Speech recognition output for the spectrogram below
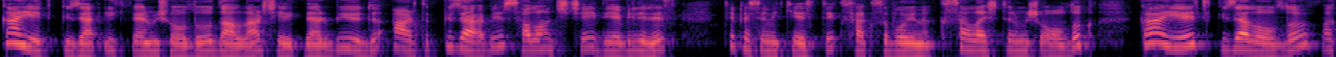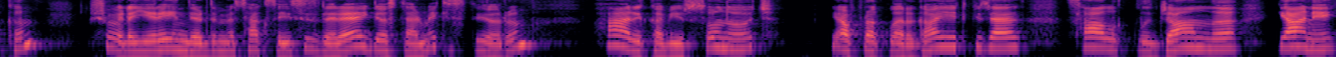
Gayet güzel ilk vermiş olduğu dallar, çelikler büyüdü. Artık güzel bir salon çiçeği diyebiliriz. Tepesini kestik, saksı boyunu kısalaştırmış olduk. Gayet güzel oldu. Bakın şöyle yere indirdim ve saksıyı sizlere göstermek istiyorum. Harika bir sonuç. Yaprakları gayet güzel, sağlıklı, canlı. Yani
